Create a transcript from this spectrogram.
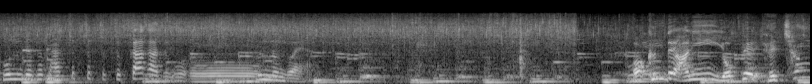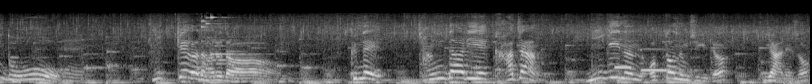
도는 데서 다 쭉쭉쭉쭉 까가지고 붓는 거야. 아 근데 아니 옆에 대창도 예. 두께가 다르다. 근데 장다리의 가장 무기는 어떤 음식이죠? 이 안에서?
